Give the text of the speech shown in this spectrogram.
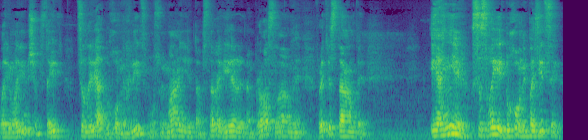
Владимиром Владимировичем стоит целый ряд духовных лиц, мусульмане, там, староверы, там, православные, протестанты. И они со своей духовной позиции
